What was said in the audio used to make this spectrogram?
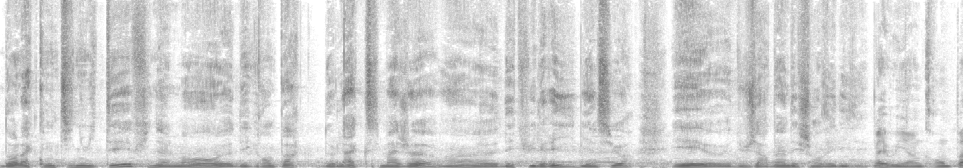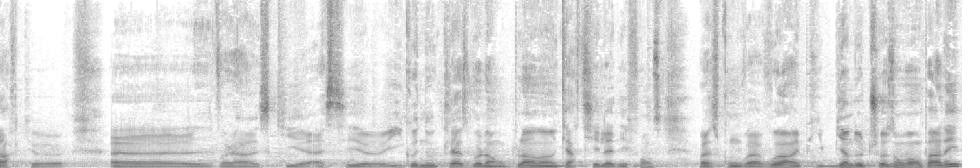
dans la continuité finalement euh, des grands parcs de l'axe majeur, hein, euh, des Tuileries bien sûr, et euh, du Jardin des Champs-Élysées. oui, un grand parc, voilà, ce qui est assez iconoclaste, voilà, en plein quartier de la Défense, voilà ce qu'on va voir, et puis bien d'autres choses, on va en parler.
